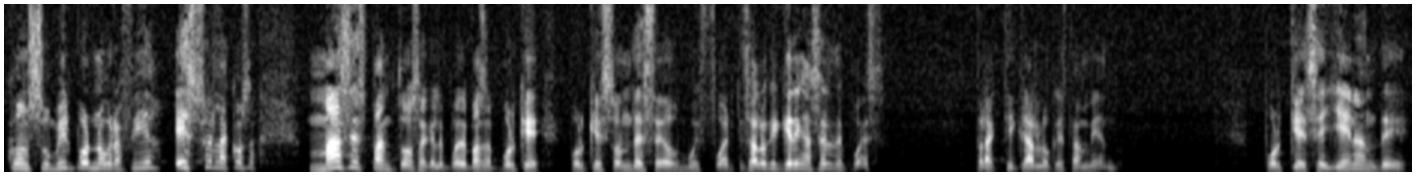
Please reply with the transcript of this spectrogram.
consumir pornografía? Eso es la cosa más espantosa que le puede pasar. ¿Por qué? Porque son deseos muy fuertes. ¿Sabes lo que quieren hacer después? Practicar lo que están viendo. Porque se llenan de,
